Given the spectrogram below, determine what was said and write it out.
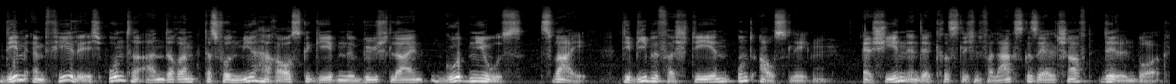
dem empfehle ich unter anderem das von mir herausgegebene Büchlein Good News 2 Die Bibel verstehen und auslegen, erschienen in der Christlichen Verlagsgesellschaft Dillenburg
